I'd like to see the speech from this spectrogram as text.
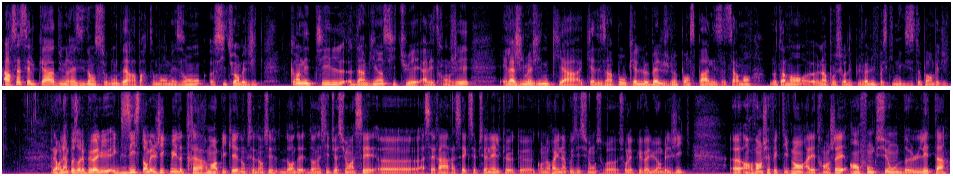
Alors ça, c'est le cas d'une résidence secondaire, appartement, maison, euh, située en Belgique. Qu'en est-il d'un bien situé à l'étranger? Et là, j'imagine qu'il y, a des impôts auxquels le Belge ne pense pas nécessairement, notamment euh, l'impôt sur les plus-values, parce qu'il n'existe pas en Belgique. Alors l'impôt sur les plus-values existe en Belgique, mais il est très rarement appliqué, donc c'est dans, des, situations assez, euh, assez rares, assez exceptionnelles qu'on aura une imposition sur, les plus-values en Belgique. Euh, en revanche, effectivement, à l'étranger, en fonction de l'état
